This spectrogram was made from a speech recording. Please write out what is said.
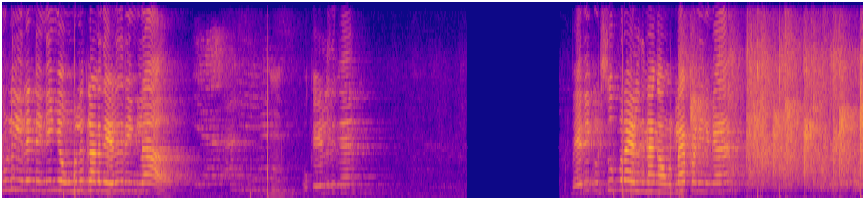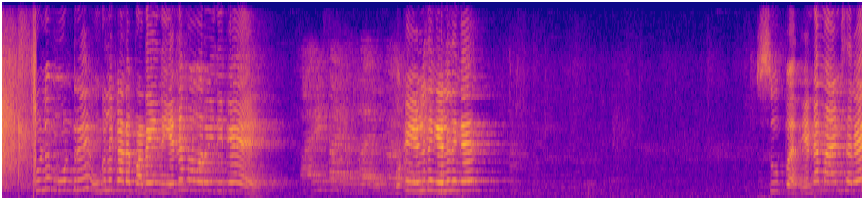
குழு இரண்டு நீங்க உங்களுக்கானதை எழுதுறீங்களா ம் ஓகே எழுதுங்க வெரி குட் சூப்பரா எழுதுனாங்க அவங்க கிளாப் பண்ணிடுங்க குழு மூன்று உங்களுக்கான படம் இது என்னம்மா வரும் இதுக்கு ஓகே எழுதுங்க எழுதுங்க சூப்பர் என்னம்மா ஆன்சரு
